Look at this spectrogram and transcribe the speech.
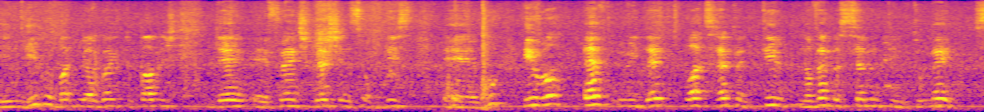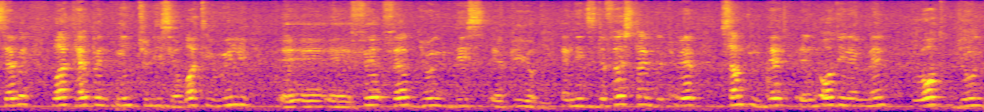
in Hebrew, but we are going to publish the uh, French versions of this book. He wrote every day what's happened till November 17 to May 7, what happened in Tunisia, what he really uh, uh, felt during this uh, period. And it's the first time that we have something that an ordinary man wrote during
